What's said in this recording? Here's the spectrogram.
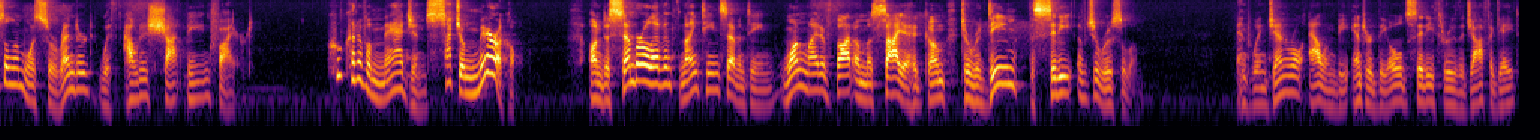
Jerusalem was surrendered without a shot being fired. Who could have imagined such a miracle? On December 11, 1917, one might have thought a Messiah had come to redeem the city of Jerusalem. And when General Allenby entered the old city through the Jaffa Gate,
